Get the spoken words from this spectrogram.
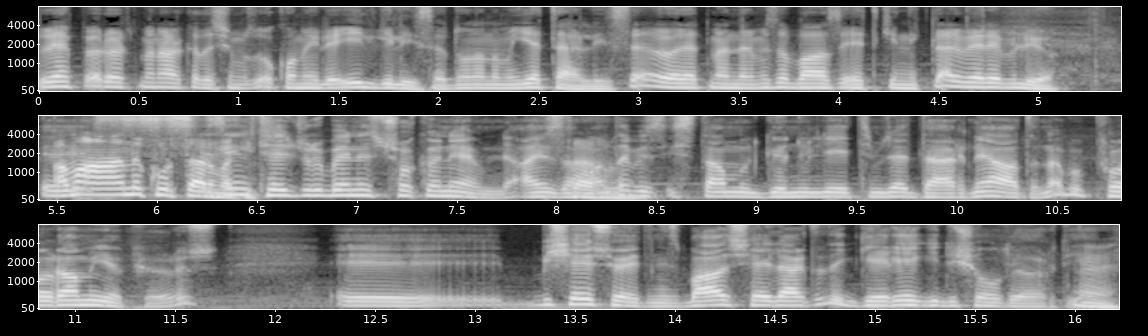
rehber öğretmen arkadaşımız o konuyla ilgiliyse, donanımı yeterliyse öğretmenlerimize bazı etkinlikler verebiliyor. Ee, Ama anı kurtarmak sizin için. Sizin tecrübeniz çok önemli. Aynı zamanda biz İstanbul Gönüllü Eğitimci Derneği adına bu programı yapıyoruz e, bir şey söylediniz. Bazı şeylerde de geriye gidiş oluyor diye. Evet.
